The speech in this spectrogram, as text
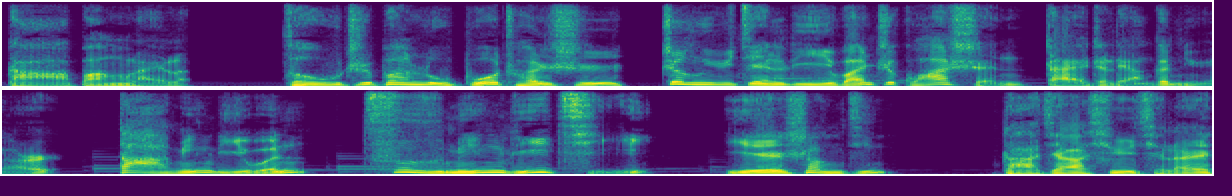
打帮来了。走至半路泊船时，正遇见李纨之寡婶带着两个女儿，大名李文，次名李启，也上京。大家叙起来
